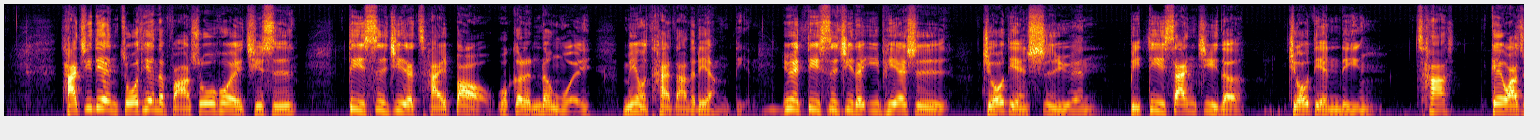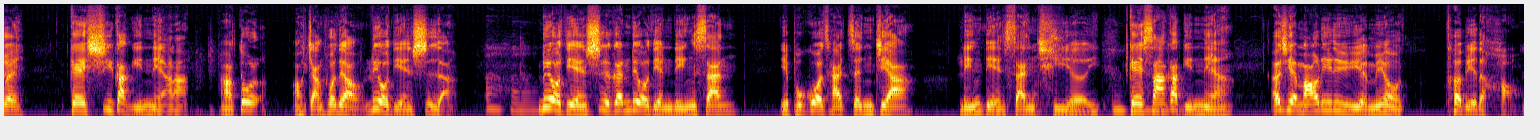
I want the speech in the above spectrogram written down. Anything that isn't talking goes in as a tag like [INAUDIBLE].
台积电昨天的法说会，其实第四季的财报，我个人认为没有太大的亮点，因为第四季的 EPS 九点四元，比第三季的九点零差给我最给四角银年啦啊，多哦讲错掉六点四啊，六点四跟六点零三也不过才增加。零点三七而已，给三个银两，而且毛利率也没有特别的好。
